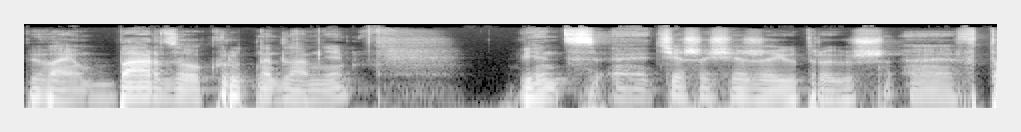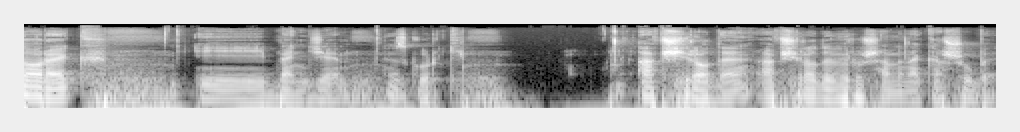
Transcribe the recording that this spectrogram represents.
bywają bardzo okrutne dla mnie. Więc e, cieszę się, że jutro już e, wtorek i będzie z górki. A w środę, a w środę wyruszamy na Kaszuby.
